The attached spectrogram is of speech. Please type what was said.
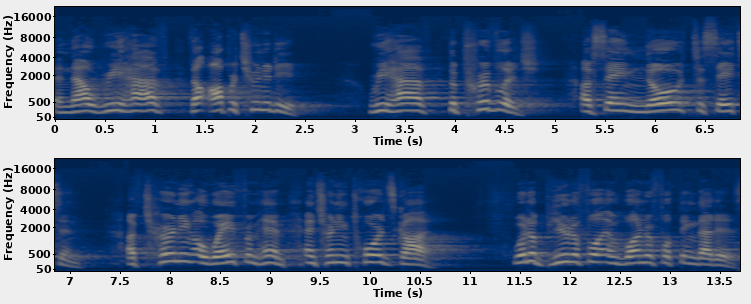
and now we have the opportunity, we have the privilege of saying no to Satan, of turning away from Him and turning towards God. What a beautiful and wonderful thing that is.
